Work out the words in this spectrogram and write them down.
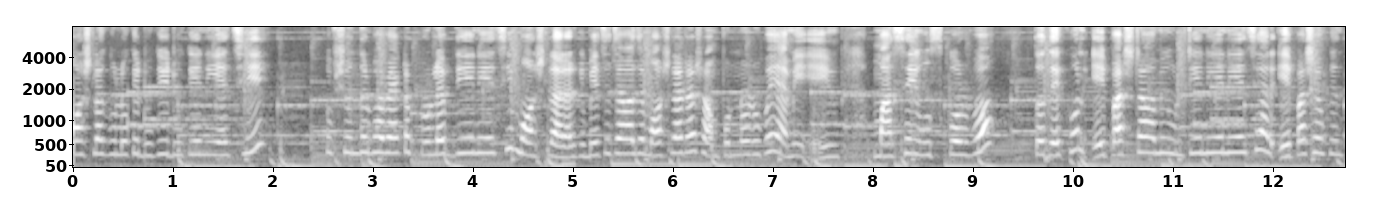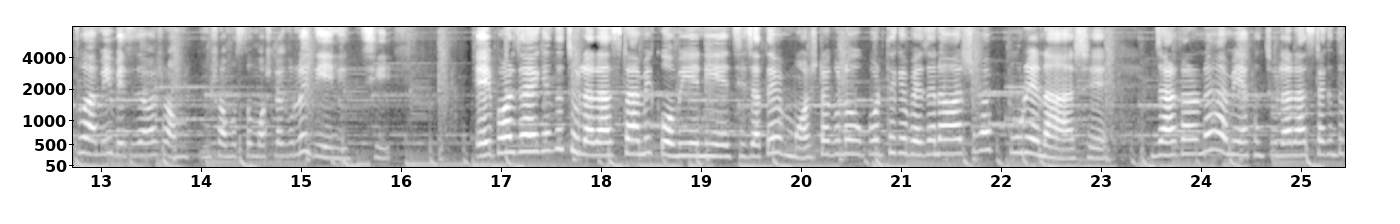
মশলাগুলোকে ঢুকিয়ে ঢুকিয়ে নিয়েছি। খুব সুন্দরভাবে একটা প্রলেপ দিয়ে নিয়েছি মশলার আর কি। বেঁচে যাওয়া যে মশলাটা সম্পূর্ণরূপে আমি এই মাছে ইউজ করব। তো দেখুন, এই পাশটাও আমি উল্টিয়ে নিয়ে নিয়েছি আর এ পাশেও কিন্তু আমি বেঁচে যাওয়া সম- সমস্ত মশলাগুলোই দিয়ে নিচ্ছি। এই পর্যায়ে কিন্তু চুলার আঁচটা আমি কমিয়ে নিয়েছি যাতে মশলাগুলো উপর থেকে ভেজে নেওয়ার সময় পুড়ে না আসে। যার কারণে আমি এখন চুলার আঁচটা কিন্তু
